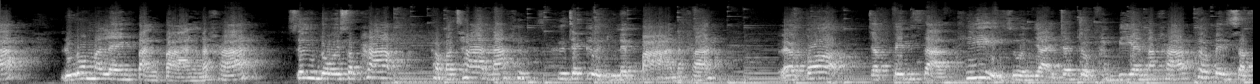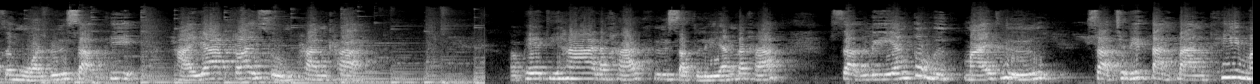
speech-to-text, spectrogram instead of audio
ะ หรือว่าแมลงต่างๆนะคะ ซึ่งโดยสภาพธรรมชาตินะคือคือจะเกิดอยู่ในป่านะคะ แล้วก็จะเป็นสัตว์ที่ส่วนใหญ่จะจดทะเบียนนะคะ เพื่อเป็นสัตว์สงวนหรือสัตว์ที่หายากใกล้สูญพันธุ์ค่ะ ประเภทที่ 5 นะคะ คือสัตว์เลี้ยงนะคะ สัตว์เลี้ยงก็หมายถึงสัตว์ชนิดต่างๆ ที่ม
